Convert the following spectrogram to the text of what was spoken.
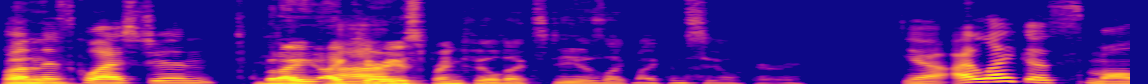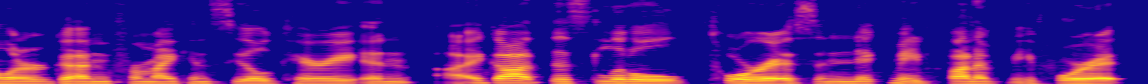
But, on this question. but I, I carry a Um, Springfield XD as like my concealed carry. Yeah, I like a smaller gun for my concealed carry, and I got this little Taurus, and Nick made fun of me for it.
